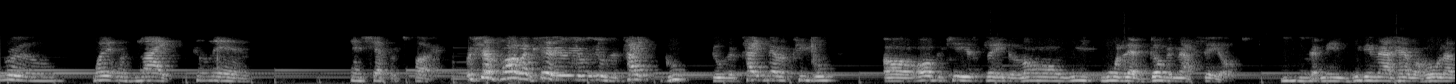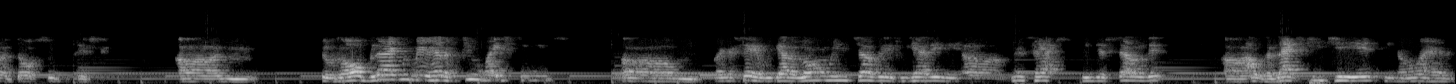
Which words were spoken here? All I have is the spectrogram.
through what it was like to live in Shepherd's Park? Well, Shepherd's Park, like I said, it, it, was, it was a tight group. It was a tight net of people. Uh, all the kids played along. We more or less governed ourselves. Mm-hmm. That means we did not have a whole lot of adult supervision. Um, it was all black. We maybe had a few white students. Um, like I said, we got along with each other. If we had any uh, mishaps, we just settled it. Uh, I was a latchkey kid. You know, I had a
